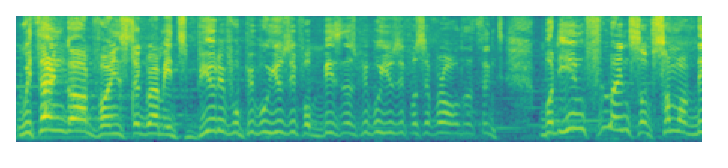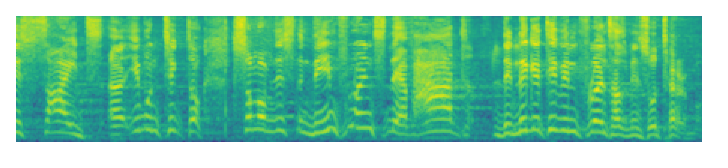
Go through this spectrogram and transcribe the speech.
We thank God for Instagram. It's beautiful. People use it for business. People use it for several other things. But the influence of some of these sites, uh, even TikTok, some of these things, the influence they have had, the negative influence has been so terrible.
